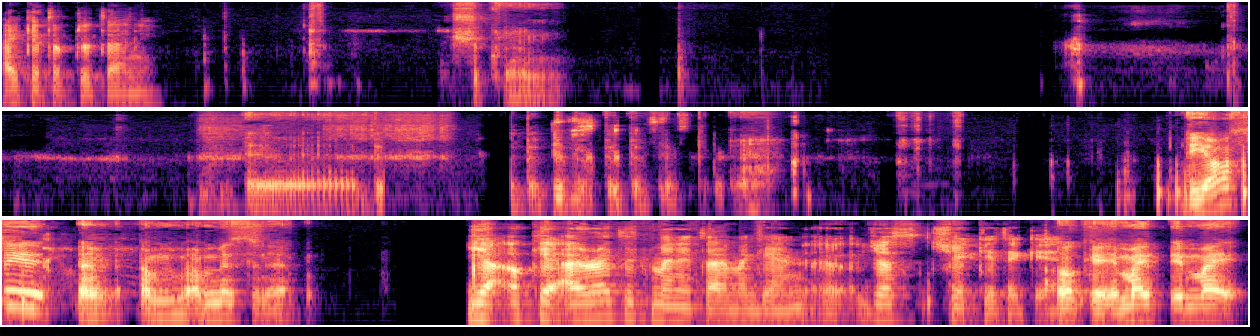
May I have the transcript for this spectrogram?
هاي كتبته تاني. شكرا آه، Do y'all see it? I'm, I'm, I'm missing it. Yeah, okay. I write it many time again. Uh, just check it again. Okay, it might, it might,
